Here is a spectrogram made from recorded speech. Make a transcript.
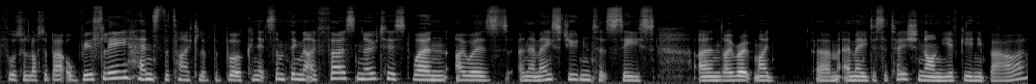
thought a lot about, obviously, hence the title of the book. And it's something that I first noticed when I was an MA student at SSEES and I wrote my um, MA dissertation on Yevgeny Bauer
